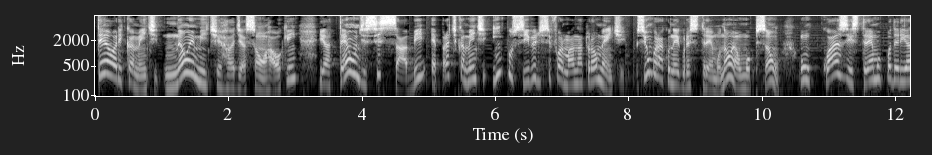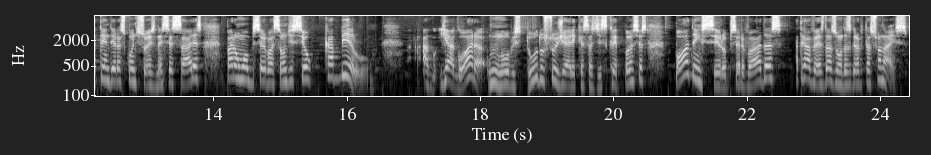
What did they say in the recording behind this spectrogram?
teoricamente não emite radiação Hawking e até onde se sabe é praticamente impossível de se formar naturalmente. Se um buraco negro extremo não é uma opção, um quase extremo poderia atender às condições necessárias para uma observação de seu cabelo. E agora, um novo estudo sugere que essas discrepâncias podem ser observadas através das ondas gravitacionais.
